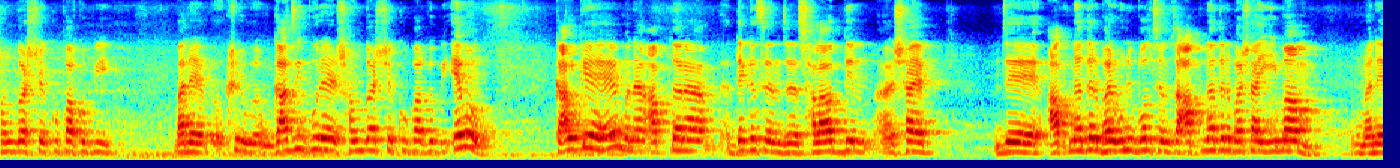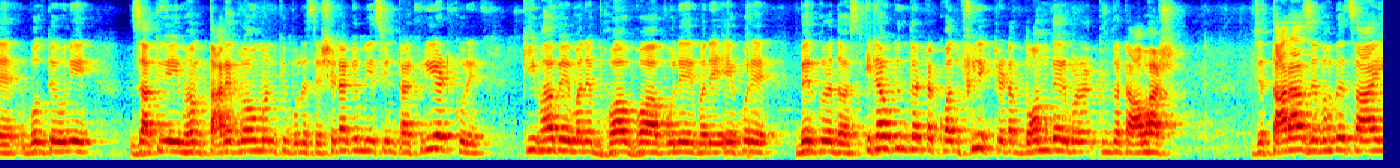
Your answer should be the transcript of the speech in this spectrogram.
সংঘর্ষে কুপাকুপি মানে গাজীপুরে সংঘর্ষে কুপাকুপি এবং কালকে মানে আপনারা দেখেছেন যে সালাউদ্দিন সাহেব যে আপনাদের ভাই, উনি বলছেন যে আপনাদের ভাষায় ইমাম মানে বলতে উনি জাতীয় ইমাম তারেক রহমানকে বলেছে, সেটাকে মিস ইন্টারপ্রিয়েট করে কীভাবে মানে ভুয়া ভুয়া বলে মানে এ করে বের করে দেওয়া। এটাও কিন্তু একটা কনফ্লিক্ট এটা দ্বন্দ্বের কিন্তু একটা আভাস যে তারা যেভাবে চায়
